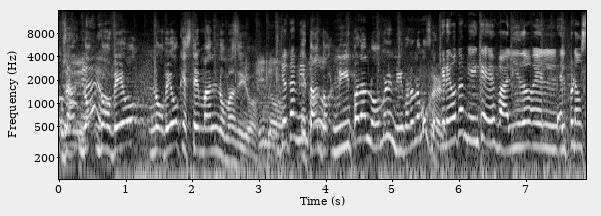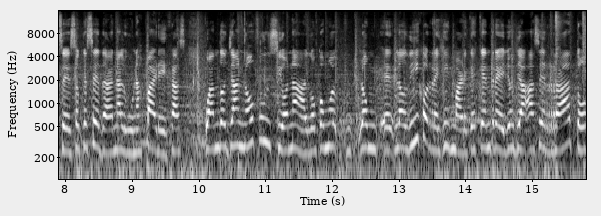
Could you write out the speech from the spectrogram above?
O sea, no, no veo, no veo que esté mal nomás, digo. No. Yo también Eh, tanto, ni para el hombre ni para la mujer. Creo también que es válido el, el proceso que se da en algunas parejas cuando ya no funciona algo, como lo, eh, lo dijo Regis Márquez, que entre ellos ya hace rato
